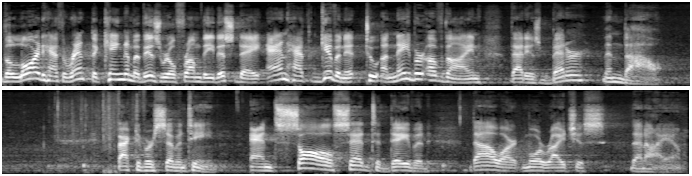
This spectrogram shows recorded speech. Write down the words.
The Lord hath rent the kingdom of Israel from thee this day, and hath given it to a neighbor of thine that is better than thou. Back to verse 17. And Saul said to David, Thou art more righteous than I am.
